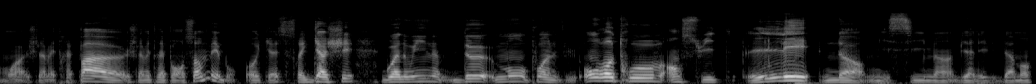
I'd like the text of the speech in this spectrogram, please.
moi je la mettrai pas, euh, je la mettrai pas ensemble, mais bon, ok, ce serait gâcher Guanwin de mon point de vue. On retrouve ensuite l'énormissime, hein, bien évidemment,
